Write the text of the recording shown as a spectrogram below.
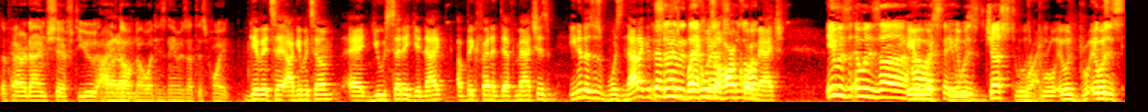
the paradigm shift. You, I But, don't um, know what his name is at this point. give it to I'll give it to him. And you said it. You're not a big fan of death matches. You know, this was not a death match, but death it was a match, it was a hardcore match. It was. It was. Uh, It how was- I say, it it, was- was, just It was right. brutal. It was. It it was. was.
